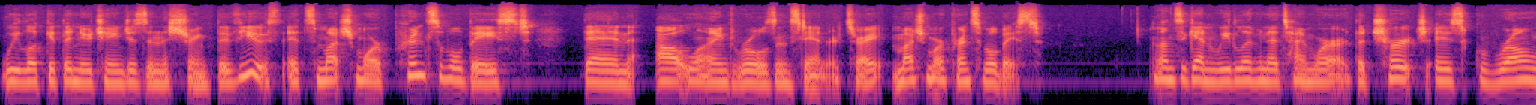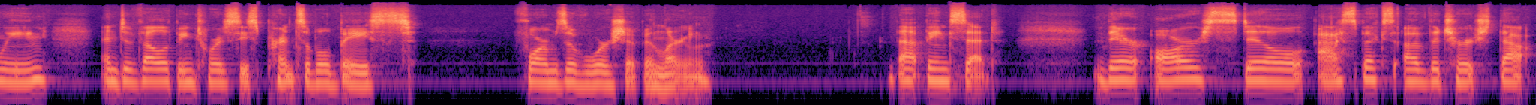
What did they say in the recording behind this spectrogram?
we look at the new changes in the strength of youth. It's much more principle based than outlined rules and standards, right? Much more principle based. Once again, we live in a time where the church is growing and developing towards these principle based forms of worship and learning. That being said, there are still aspects of the church that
